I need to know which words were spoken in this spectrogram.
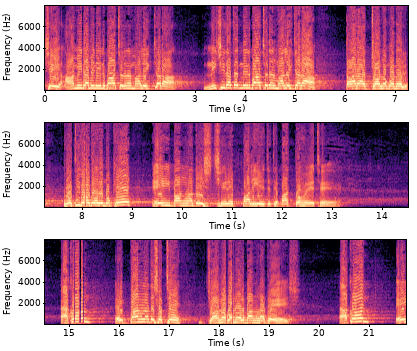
সেই আমি ডামি নির্বাচনের মালিক যারা, নিশিরাতের নির্বাচনের মালিক যারা, তারা জনগণের প্রতিরোধের মুখে এই বাংলাদেশ ছেড়ে পালিয়ে যেতে বাধ্য হয়েছে। এখন এই বাংলাদেশ হচ্ছে জনগণের বাংলাদেশ। এখন এই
